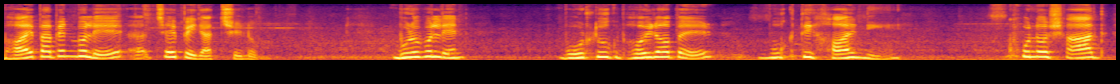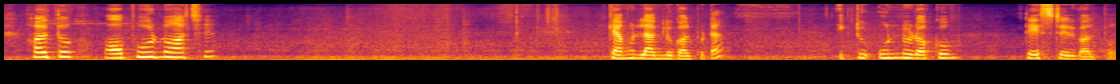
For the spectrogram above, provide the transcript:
ভয় পাবেন বলে চেপে যাচ্ছিল। বুড়ো বললেন বটুক ভৈরবের মুক্তি হয়নি। কোনো স্বাদ হয়তো অপূর্ণ আছে। কেমন লাগল গল্পটা? একটু অন্য রকম টেস্টের গল্প।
